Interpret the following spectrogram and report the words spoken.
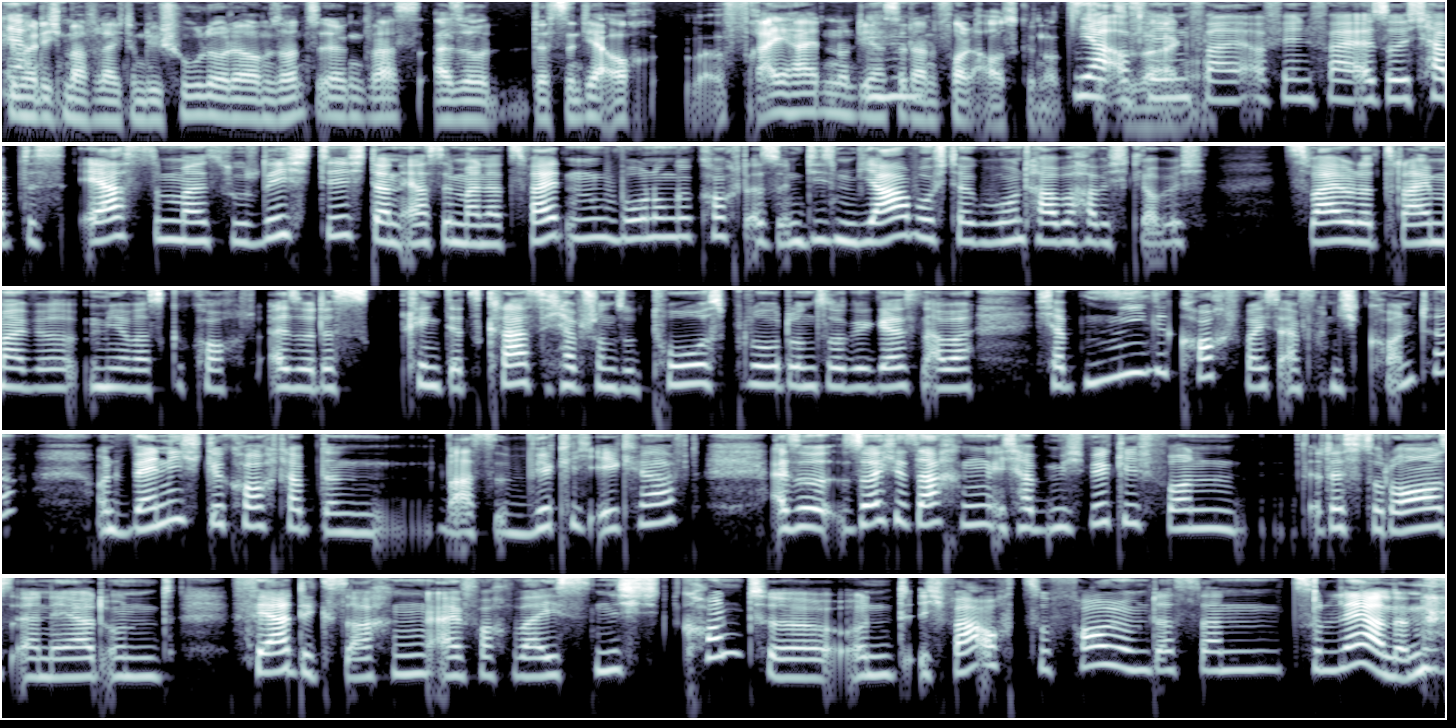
kümmere ja. dich mal vielleicht um die Schule oder um sonst irgendwas. Also das sind ja auch Freiheiten und die mhm. hast du mhm. dann voll ausgenutzt. Ja, sozusagen. auf jeden Fall, auf jeden Fall. Also ich habe das erste Mal so richtig dann erst in meiner zweiten Wohnung gekocht. Also in diesem Jahr, wo ich da gewohnt habe, habe ich, glaube ich, zwei oder dreimal mir was gekocht. Also das klingt jetzt krass. Ich habe schon so Toastbrot und so gegessen, aber ich habe nie gekocht, weil ich es einfach nicht konnte. Und wenn ich gekocht habe, dann war es wirklich ekelhaft. Also solche Sachen, ich habe mich wirklich von Restaurants ernährt und Fertigsachen, einfach weil ich es nicht konnte. Und ich war auch zu faul, um das dann zu lernen.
